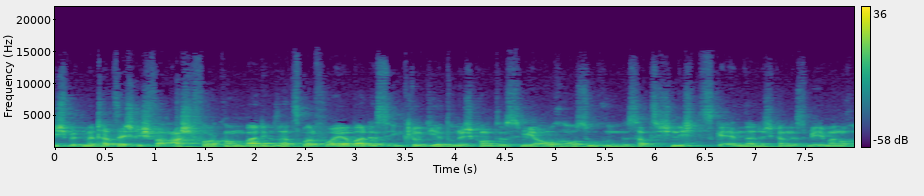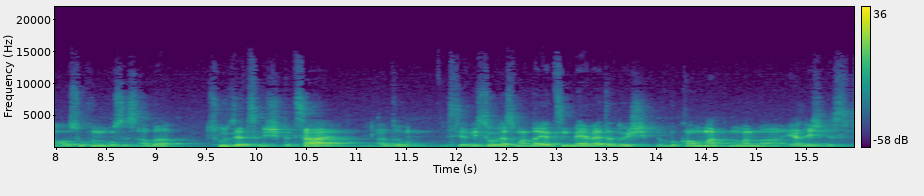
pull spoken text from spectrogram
Ich würde mir tatsächlich verarscht vorkommen bei dem Satz, weil vorher war das inkludiert und ich konnte es mir auch aussuchen. Es hat sich nichts geändert. Ich kann es mir immer noch aussuchen, muss es aber zusätzlich bezahlen. Also ist ja nicht so, dass man da jetzt einen Mehrwert dadurch bekommen hat, wenn man mal ehrlich ist.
